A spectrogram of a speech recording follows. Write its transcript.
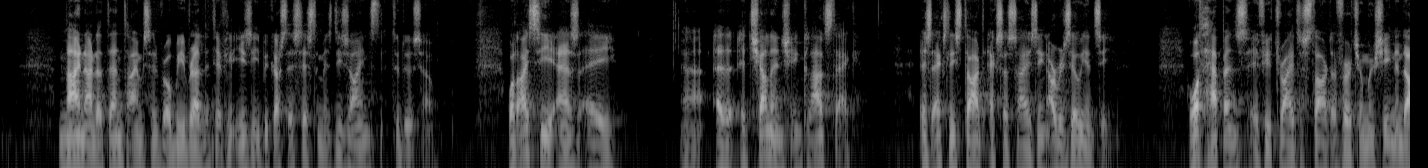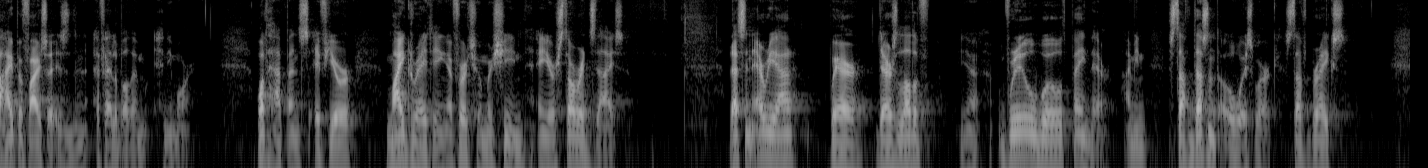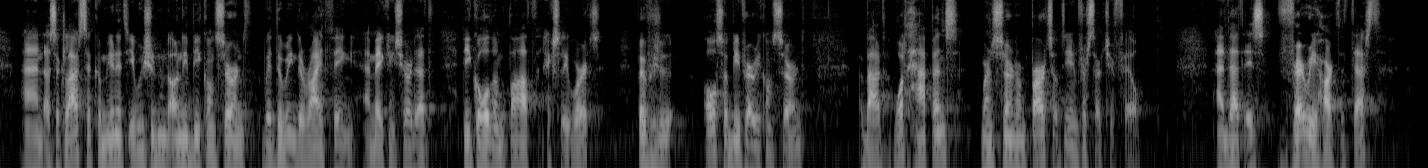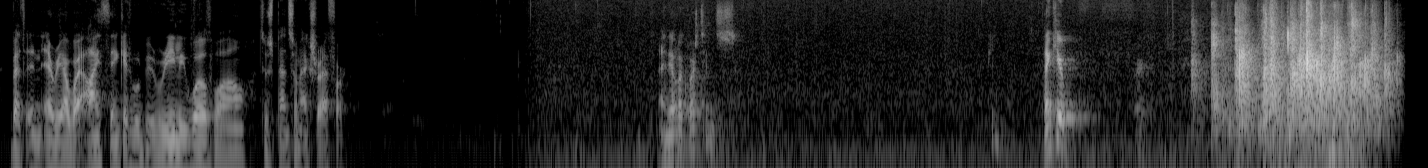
9 out of 10 times it will be relatively easy because the system is designed to do so. What I see as a, uh, a, a challenge in CloudStack is actually start exercising our resiliency. What happens if you try to start a virtual machine and the hypervisor isn't available anymore? What happens if you're migrating a virtual machine and your storage dies. That's an area where there's a lot of you know, real world pain there. I mean, stuff doesn't always work, stuff breaks. And as a CloudStack community, we shouldn't only be concerned with doing the right thing and making sure that the golden path actually works, but we should also be very concerned about what happens when certain parts of the infrastructure fail. And that is very hard to test, but an area where I think it would be really worthwhile to spend some extra effort. Any other questions? Thank you.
